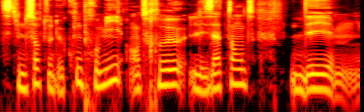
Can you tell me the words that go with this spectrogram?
C'est une sorte de compromis entre les attentes des, euh,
